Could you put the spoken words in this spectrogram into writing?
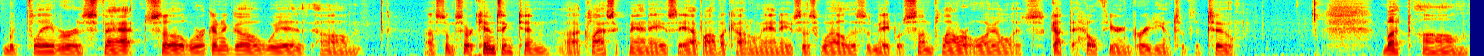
with flavor is fat. So we're going to go with um, uh, some Sir Kensington uh, classic mayonnaise. They have avocado mayonnaise as well. This is made with sunflower oil. It's got the healthier ingredients of the two. But um,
